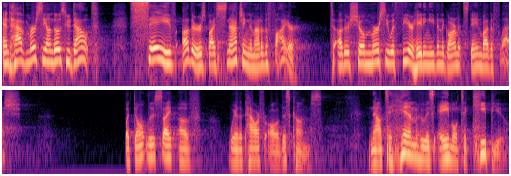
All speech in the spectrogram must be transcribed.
And have mercy on those who doubt. Save others by snatching them out of the fire. To others, show mercy with fear, hating even the garment stained by the flesh. But don't lose sight of where the power for all of this comes. Now, to him who is able to keep you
